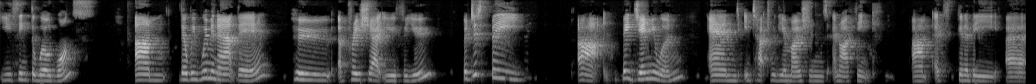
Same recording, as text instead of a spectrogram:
you think the world wants. Um, there'll be women out there who appreciate you for you, but just be uh, be genuine and in touch with your emotions. And I think um, it's going to be a,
